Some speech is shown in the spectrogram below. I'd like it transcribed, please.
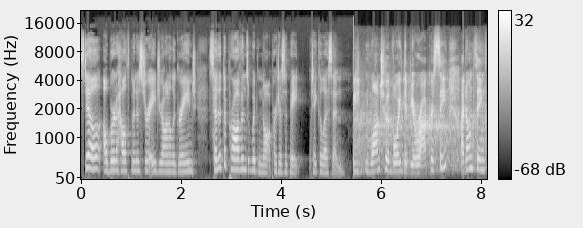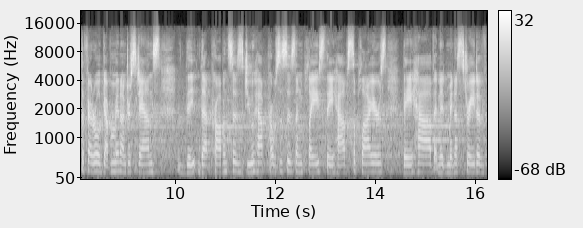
Still, Alberta Health Minister Adriana LaGrange said that the province would not participate. Take a listen. We want to avoid the bureaucracy. I don't think the federal government understands the, that provinces do have processes in place. They have suppliers. They have an administrative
